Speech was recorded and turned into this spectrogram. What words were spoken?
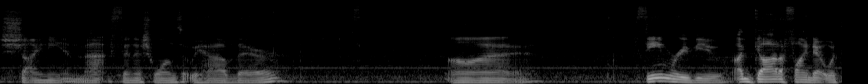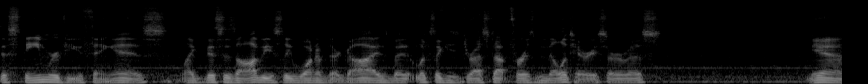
shiny and matte finish ones that we have there. Uh, theme review. I gotta find out what this theme review thing is. Like, this is obviously one of their guys, but it looks like he's dressed up for his military service. Yeah.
